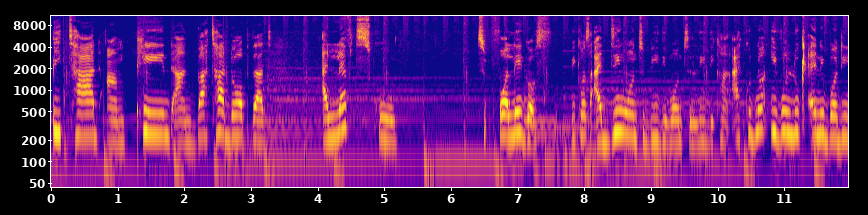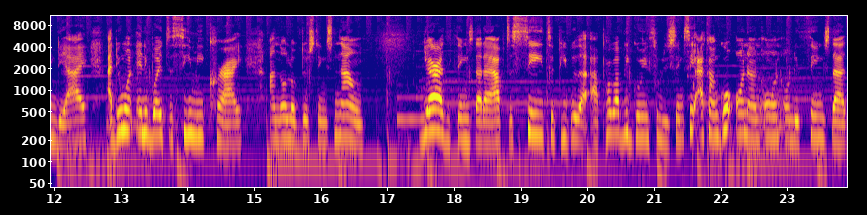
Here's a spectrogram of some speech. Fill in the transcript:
bittered and pained and battered up that I left school to, for Lagos because I didn't want to be the one to lead the camp. I could not even look anybody in the eye. I didn't want anybody to see me cry and all of those things. Now, here are the things that I have to say to people that are probably going through the same. See, I can go on and on on the things that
